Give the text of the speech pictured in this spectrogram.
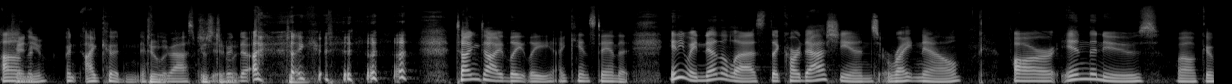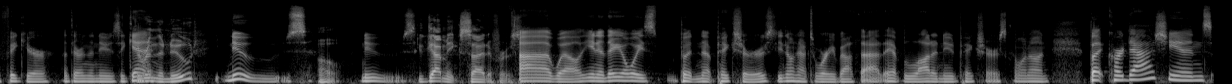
Um, Can the- you? I couldn't if Do you it. asked me Just to. do but it. no, Do I it. couldn't. Tongue tied lately. I can't stand it. Anyway, nonetheless, the Kardashians right now are in the news. Well, go figure that they're in the news again. They're in the nude? News. Oh. News. You got me excited for a second. Uh, well, you know, they always putting up pictures. You don't have to worry about that. They have a lot of nude pictures going on. But Kardashians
